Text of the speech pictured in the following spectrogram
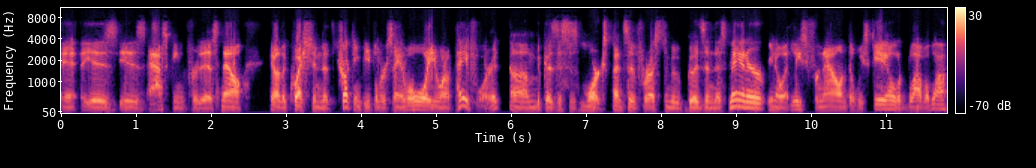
eh, is is asking for this now. You know, the question that the trucking people are saying, well, what do you want to pay for it? Um, because this is more expensive for us to move goods in this manner. You know, at least for now until we scale or blah blah blah.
